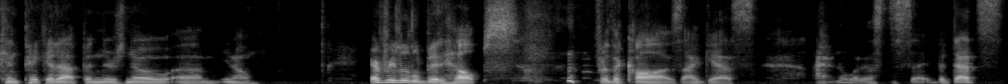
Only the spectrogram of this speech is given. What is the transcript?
can pick it up and there's no, um, you know, every little bit helps for the cause, I guess. I don't know what else to say, but that's,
